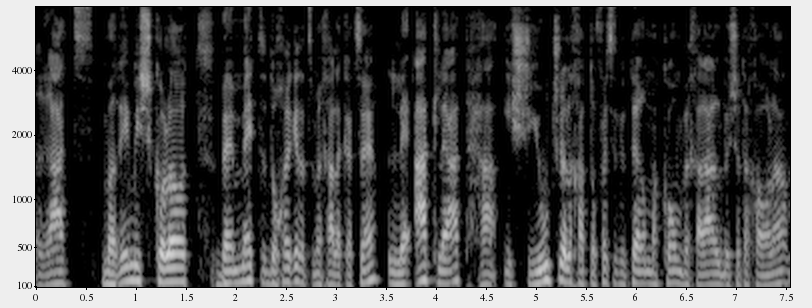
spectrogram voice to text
רץ, מרים משקולות, באמת דוחק את עצמך לקצה, לאט לאט האישיות שלך תופסת יותר מקום וחלל בשטח העולם,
